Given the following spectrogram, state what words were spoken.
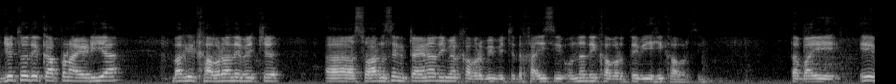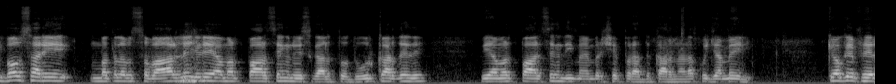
ਜਿੱਥੋਂ ਤੱਕ ਆਪਣਾ ਆਈਡੀਆ, ਬਾਕੀ ਖਬਰਾਂ ਦੇ ਵਿੱਚ ਸਵਰਨ ਸਿੰਘ ਟੈਣਾ ਦੀ ਮੈਂ ਖਬਰ ਵੀ ਵਿੱਚ ਦਿਖਾਈ ਸੀ, ਉਹਨਾਂ ਦੀ ਖਬਰ ਤੇ ਵੀ ਇਹੀ ਖਬਰ ਸੀ। ਤਾਂ ਬਾਈ, ਇਹ ਬਹੁਤ ਸਾਰੇ ਮਤਲਬ ਸਵਾਲ ਨੇ ਜਿਹੜੇ ਅਮਰਪਾਲ ਸਿੰਘ ਨੂੰ ਇਸ ਗੱਲ ਤੋਂ ਦੂਰ ਕਰਦੇ ਦੇ ਵੀ ਅਮਰਪਾਲ ਸਿੰਘ ਦੀ ਮੈਂਬਰਸ਼ਿਪ ਰੱਦ ਕਰਨ ਵਾਲਾ ਕੋਈ ਜੰਮੇ ਨਹੀਂ। ਕਿਉਂਕਿ ਫਿਰ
